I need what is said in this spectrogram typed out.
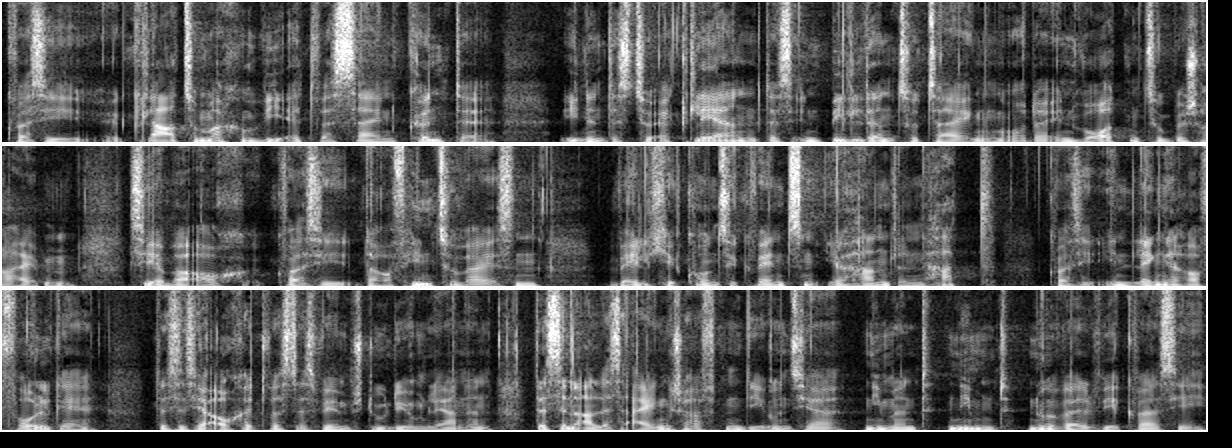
quasi äh, klar zu machen, wie etwas sein könnte, ihnen das zu erklären, das in Bildern zu zeigen oder in Worten zu beschreiben, sie aber auch quasi darauf hinzuweisen, welche Konsequenzen ihr Handeln hat, quasi in längerer Folge. Das ist ja auch etwas, das wir im Studium lernen. Das sind alles Eigenschaften, die uns ja niemand nimmt, nur weil wir quasi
